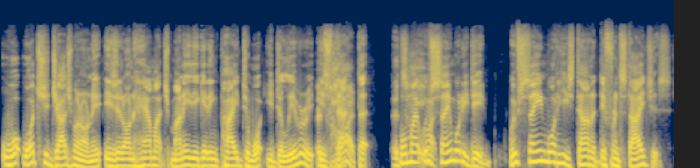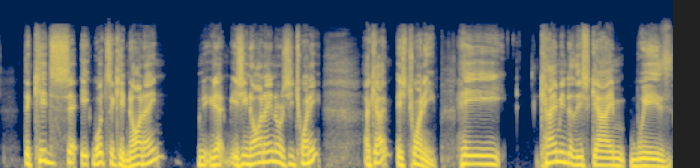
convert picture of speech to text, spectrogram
what, what's your judgment on it? Is it on how much money you're getting paid to what you deliver? Is It's that hype. that? It's well, mate, we've seen what he did. We've seen what he's done at different stages. The kid's set, what's the kid? Nineteen? Is he nineteen or is he twenty? Okay, he's twenty. He came into this game with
